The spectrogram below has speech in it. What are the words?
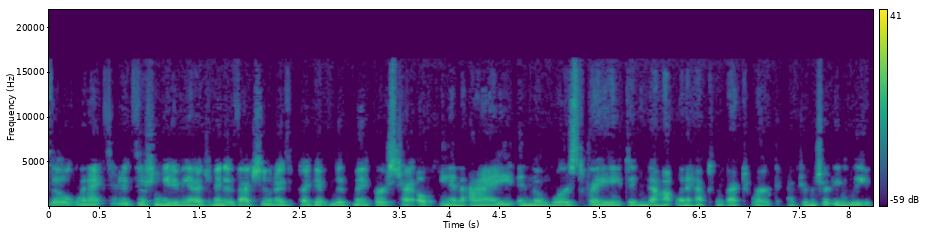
So when I started social media management, it was actually when I was pregnant with my first child. And I, in the worst way, did not want to have to go back to work after maternity leave.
